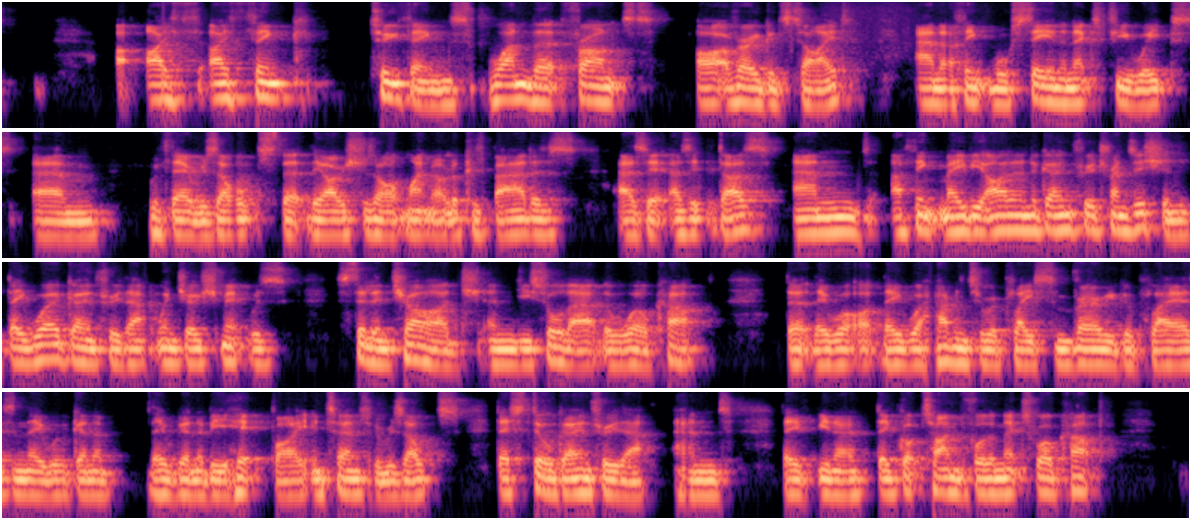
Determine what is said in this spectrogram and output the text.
I I think two things: one that France are a very good side, and I think we'll see in the next few weeks um, with their results that the Irish result might not look as bad as as it as it does. And I think maybe Ireland are going through a transition. They were going through that when Joe Schmidt was still in charge, and you saw that at the World Cup that they were they were having to replace some very good players, and they were going to they were going to be hit by in terms of results. They're still going through that, and they've you know they've got time before the next World Cup.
